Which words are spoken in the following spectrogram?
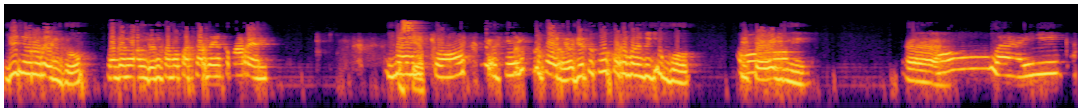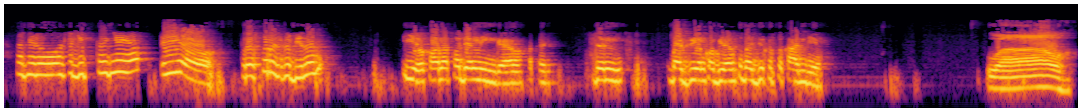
dia nyuruh Renzo langgeng-langgeng sama pacarnya yang kemarin Siap. Baiklah. Oke. rupanya dia tuh suka sama Renzo juga si Oh. cewek ini Eh, Oh, baik. Astagfirullah segitunya ya. iya. Terus terus gue bilang, iya kawan aku ada yang meninggal katanya. Dan baju yang kau bilang tuh baju kesukaan dia. Wow.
